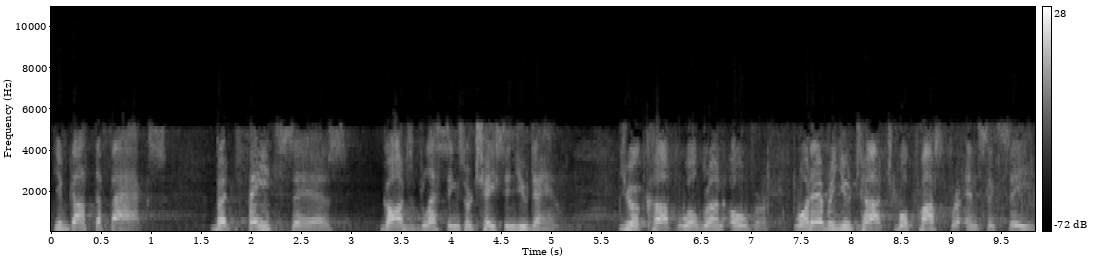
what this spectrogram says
You've got the facts. But faith says God's blessings are chasing you down. Your cup will run over. Whatever you touch will prosper and succeed.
